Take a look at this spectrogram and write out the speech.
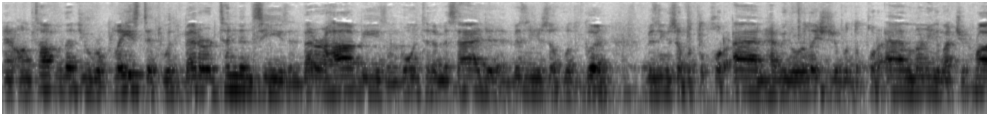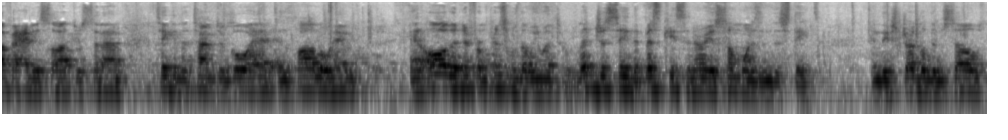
and on top of that, you replaced it with better tendencies and better hobbies and going to the masajid and busying yourself with good, busying yourself with the Quran, having a relationship with the Quran, learning about your Prophet, والسلام, taking the time to go ahead and follow him, and all the different principles that we went through. Let's just say the best case scenario is someone is in this state and they struggled themselves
